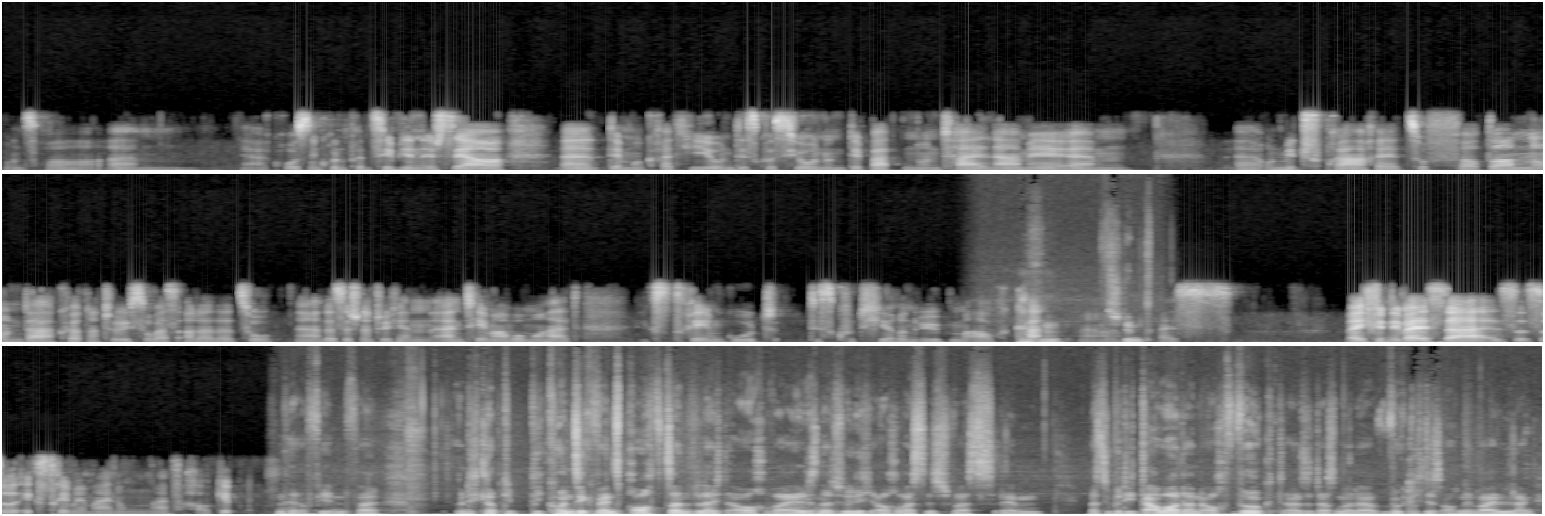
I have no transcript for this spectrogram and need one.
unserer ähm, ja, großen Grundprinzipien ist ja äh, Demokratie und Diskussion und Debatten und Teilnahme ähm, äh, und Mitsprache zu fördern. Und da gehört natürlich sowas auch dazu. Ja, das ist natürlich ein, ein Thema, wo man halt extrem gut diskutieren, üben auch kann. Mhm, ja, stimmt. Weil es weil ich finde, weil es da so, so extreme Meinungen einfach auch gibt. Ja, auf jeden Fall. Und ich glaube, die, die Konsequenz braucht es dann vielleicht auch, weil es natürlich auch was ist, was, ähm, was über die Dauer dann auch wirkt. Also, dass man da wirklich mhm. das auch eine Weile lang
